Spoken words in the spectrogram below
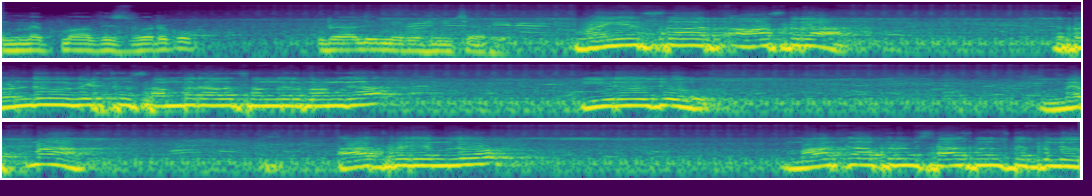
ఈ మెప్మా ఆఫీస్ వరకు ర్యాలీ నిర్వహించారు. వైఎస్ఆర్ ఆసరా రెండవ విడత సంబరాల సందర్భంగా ఈరోజు మెప్మా ఆధ్వర్యంలో మార్కాపురం శాసనసభ్యులు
